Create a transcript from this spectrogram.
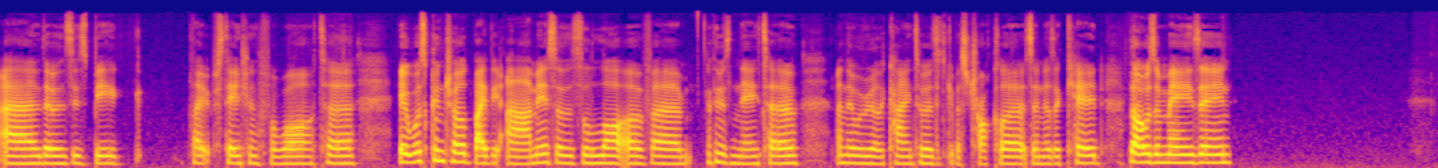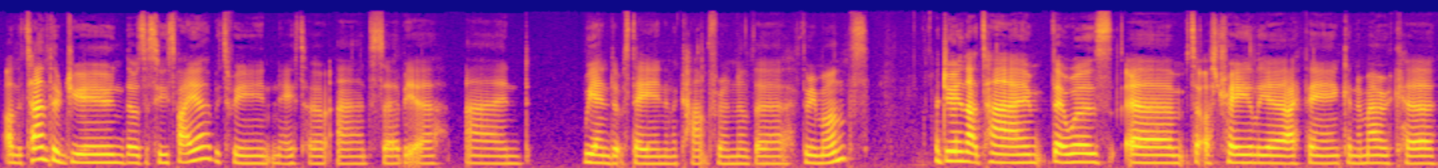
Uh, there was these big like stations for water it was controlled by the army, so there's a lot of um, I think it was NATO, and they were really kind to us. They'd give us chocolates, and as a kid, that was amazing. On the 10th of June, there was a ceasefire between NATO and Serbia, and we ended up staying in the camp for another three months. During that time, there was um, to Australia, I think, and America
